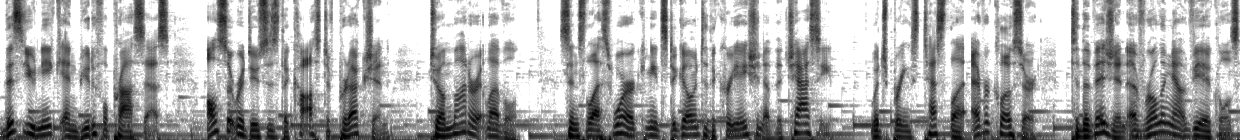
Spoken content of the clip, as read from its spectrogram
This unique and beautiful process also reduces the cost of production to a moderate level since less work needs to go into the creation of the chassis, which brings Tesla ever closer to the vision of rolling out vehicles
